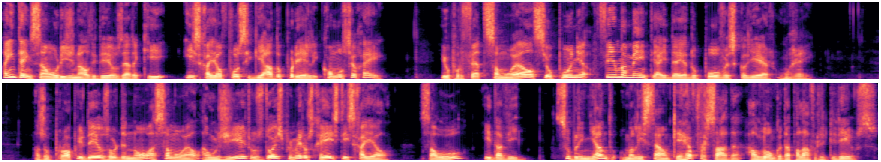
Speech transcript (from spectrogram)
A intenção original de Deus era que Israel fosse guiado por ele como seu rei. E o profeta Samuel se opunha firmemente à ideia do povo escolher um rei. Mas o próprio Deus ordenou a Samuel a ungir os dois primeiros reis de Israel, Saul e Davi, sublinhando uma lição que é reforçada ao longo da palavra de Deus.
